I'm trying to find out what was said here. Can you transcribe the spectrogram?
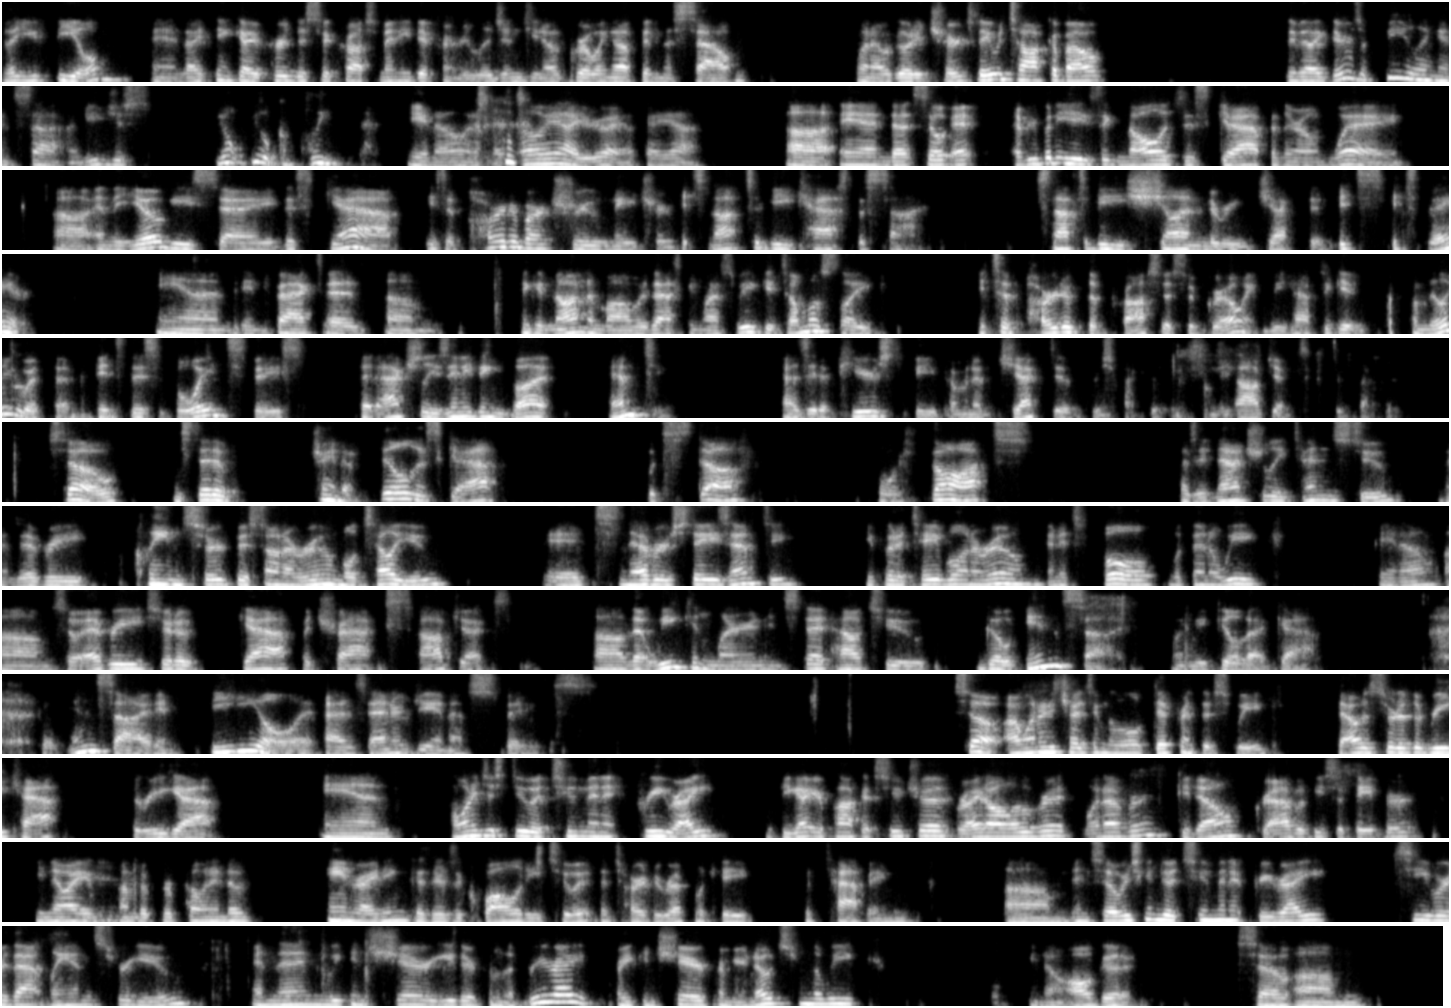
that you feel, and I think I've heard this across many different religions. You know, growing up in the South, when I would go to church, they would talk about they'd be like, "There's a feeling inside. You just you don't feel complete." You know, and it's like, "Oh yeah, you're right. Okay, yeah." Uh, and uh, so everybody has acknowledged this gap in their own way. Uh, and the yogis say this gap is a part of our true nature. It's not to be cast aside. It's not to be shunned or rejected. It's it's there. And in fact, as um, I think Anandama was asking last week, it's almost like it's a part of the process of growing. We have to get familiar with it. It's this void space that actually is anything but empty, as it appears to be from an objective perspective, from the object perspective. So instead of trying to fill this gap with stuff or thoughts, as it naturally tends to, as every clean surface on a room will tell you, it never stays empty you put a table in a room and it's full within a week you know? Um, so every sort of gap attracts objects uh, that we can learn instead how to go inside when we feel that gap. Go inside and feel it as energy and as space. So i wanted to try something a little different this week. That was sort of the recap the regap. And i want to just do a two minute pre-write if you got your pocket sutra, write all over it, whatever. If you don't, grab a piece of paper. You know, I, I'm a proponent of handwriting because there's a quality to it that's hard to replicate with tapping. Um, and so we're just going to do a two minute pre write, see where that lands for you. And then we can share either from the pre write or you can share from your notes from the week. You know, all good. So um,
